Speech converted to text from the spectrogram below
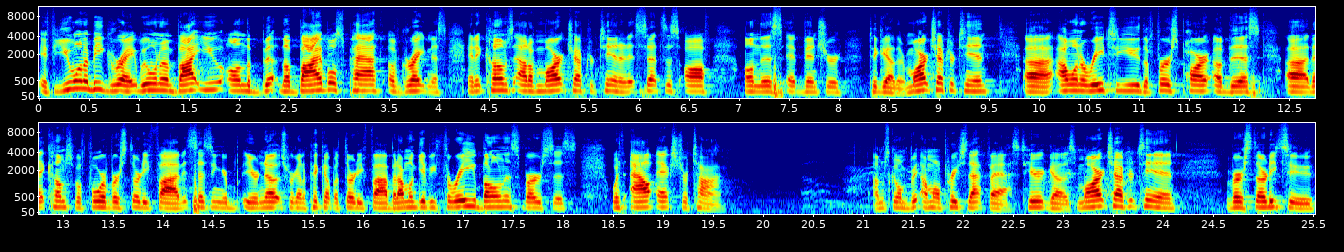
If you want to be great, we want to invite you on the, the Bible's path of greatness, and it comes out of Mark chapter 10, and it sets us off on this adventure together. Mark chapter 10. Uh, I want to read to you the first part of this uh, that comes before verse 35. It says in your, your notes, we're going to pick up at 35, but I'm going to give you three bonus verses without extra time. I'm just going to I'm going to preach that fast. Here it goes. Mark chapter 10, verse 32.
